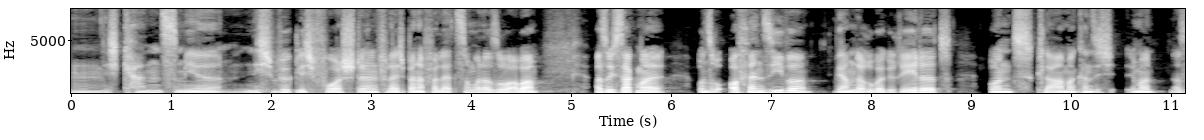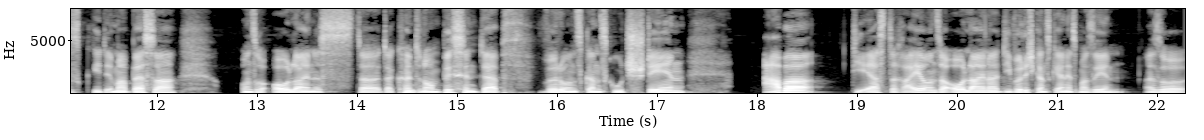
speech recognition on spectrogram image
Hm, ich kann es mir nicht wirklich vorstellen. Vielleicht bei einer Verletzung oder so, aber also ich sag mal, unsere Offensive, wir haben darüber geredet und klar, man kann sich immer, also es geht immer besser. Unsere O-Line ist, da, da könnte noch ein bisschen Depth, würde uns ganz gut stehen. Aber die erste Reihe unserer O-Liner, die würde ich ganz gerne jetzt mal sehen. Also,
